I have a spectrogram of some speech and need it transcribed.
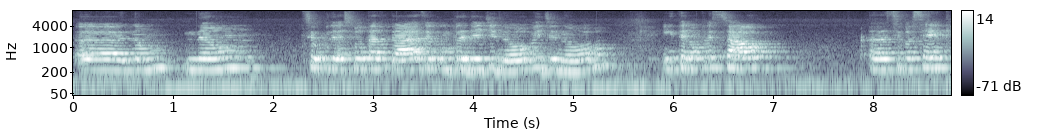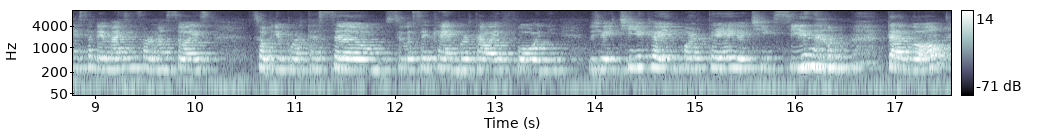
Uh, não, não, se eu pudesse voltar atrás, eu compraria de novo e de novo. Então, pessoal, uh, se você quer saber mais informações sobre importação, se você quer importar o iPhone do jeitinho que eu importei, eu te ensino, tá bom?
